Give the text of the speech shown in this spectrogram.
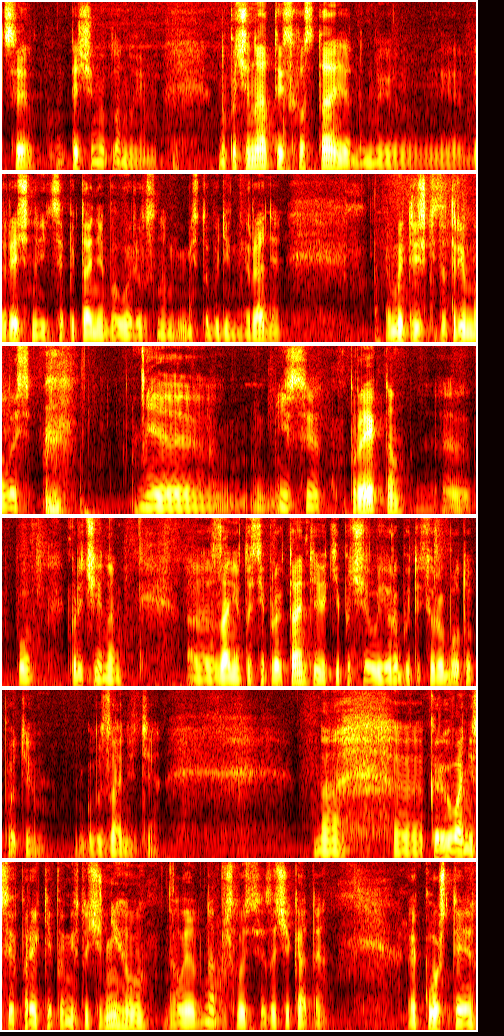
Це те, що ми плануємо. Ну, починати з хвоста, я думаю, недоречно, і це питання обговорювалося на містобудівній раді. Ми трішки затримались е, із проєктом е, по причинам е, зайнятості проєктантів, які почали робити цю роботу, потім були зайняті на е, коригуванні цих проєктів по місту Чернігову, але нам прийшлося зачекати Е, кошти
